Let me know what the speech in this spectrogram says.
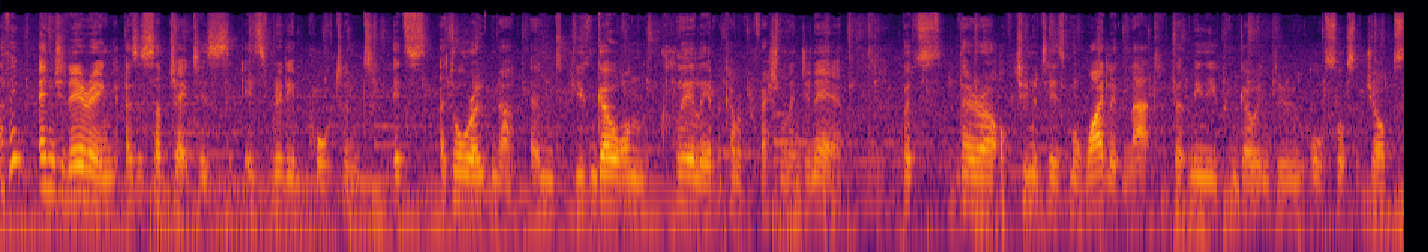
I think engineering as a subject is, is really important. It's a door opener and you can go on clearly and become a professional engineer. But there are opportunities more widely than that that mean you can go and do all sorts of jobs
